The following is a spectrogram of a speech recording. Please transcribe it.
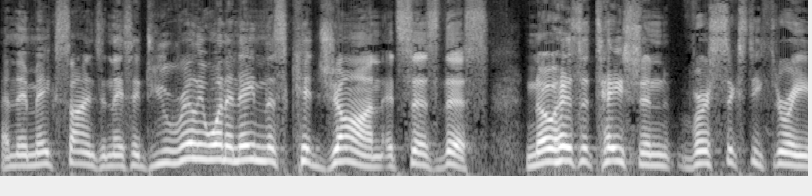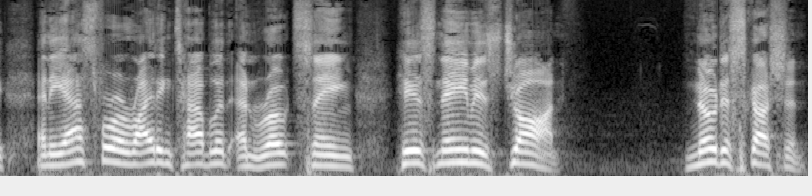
and they make signs and they say, Do you really want to name this kid John? It says this no hesitation, verse 63. And he asked for a writing tablet and wrote, saying, His name is John. No discussion.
